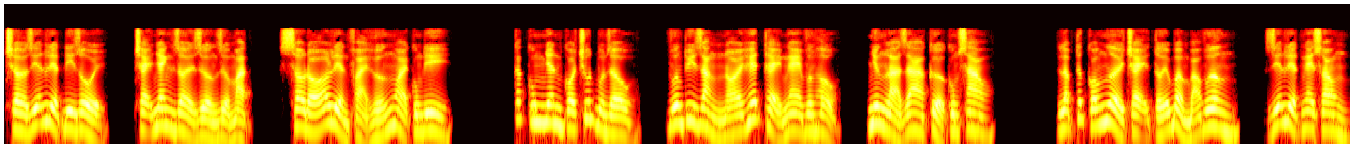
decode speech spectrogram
chờ diễn liệt đi rồi, chạy nhanh rời giường rửa mặt, sau đó liền phải hướng ngoài cung đi. Các cung nhân có chút buồn rầu, vương tuy rằng nói hết thể nghe vương hậu, nhưng là ra cửa cung sao. Lập tức có người chạy tới bẩm báo vương, diễn liệt nghe xong,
